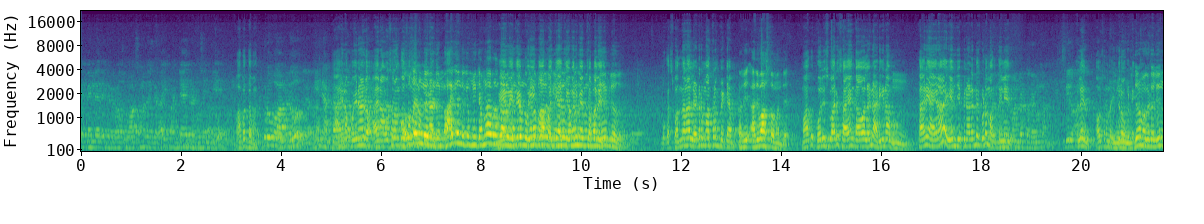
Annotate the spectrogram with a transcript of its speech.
ఎమ్మెల్యే దగ్గర కావచ్చు వాసన దగ్గర ఈ పంచాయతీ నడిచింది. అబద్ధం అది. ఇప్పుడు వాళ్ళు దీన్ని ఆయన పోయినాడు. ఆయన అవసరం కోసం మాకెందుకు? మీ కమలాపురం పోయి పంచాయతీ ఏం చేయమని మేము చెప్పలేదు. ఒక స్పందన లెటర్ మాత్రం పెట్టాము అది అది వాస్తవం అంతే మాకు పోలీసు వారి సాయం కావాలని అడిగినాము. కానీ ఆయన ఏం చెప్పినాడనేది కూడా మాకు తెలియదు లేదు అవసరం లేదు ఇద్దరు ఒకటి ఇద్దరం ఒకటి లేదు.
